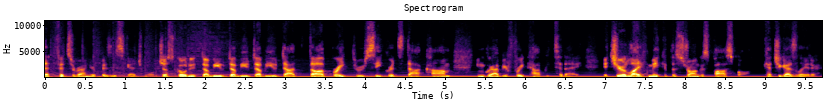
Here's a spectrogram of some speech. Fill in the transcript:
that fits around your busy schedule. Just go to www.thebreakthroughsecrets.com and grab your free copy today. It's your life, make it the strongest possible. Catch you guys later.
